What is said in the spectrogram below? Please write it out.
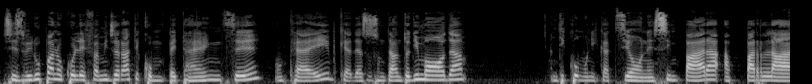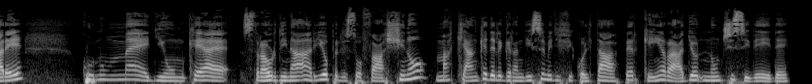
si sviluppano quelle famigerate competenze, ok, che adesso sono tanto di moda, di comunicazione, si impara a parlare con un medium che è straordinario per il suo fascino, ma che ha anche delle grandissime difficoltà, perché in radio non ci si vede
